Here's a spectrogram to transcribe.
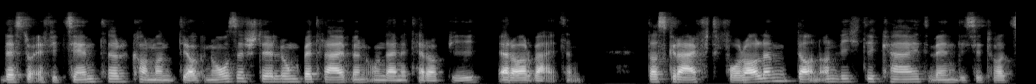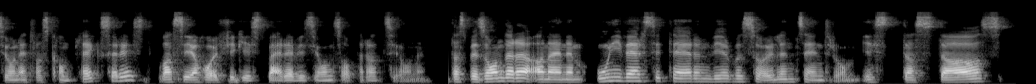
desto effizienter kann man Diagnosestellung betreiben und eine Therapie erarbeiten. Das greift vor allem dann an Wichtigkeit, wenn die Situation etwas komplexer ist, was sehr häufig ist bei Revisionsoperationen. Das Besondere an einem universitären Wirbelsäulenzentrum ist, dass das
